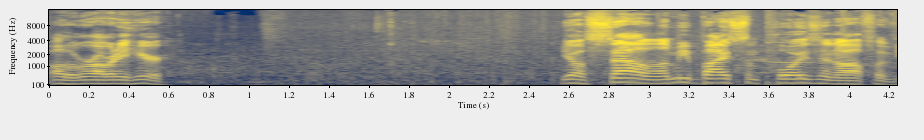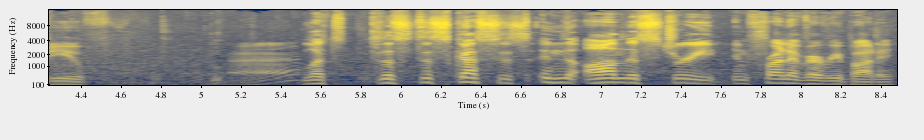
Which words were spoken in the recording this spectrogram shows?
Oh, we're already here. Yo, Sal, let me buy some poison off of you. Let's let's discuss this in the, on the street in front of everybody.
